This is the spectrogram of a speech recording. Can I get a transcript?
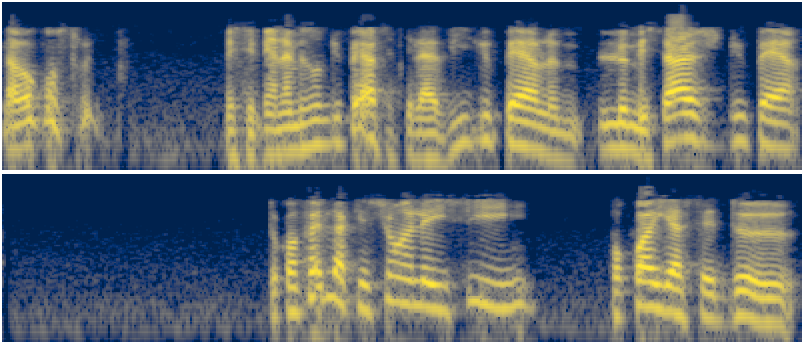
Il l'a reconstruit. Mais c'est bien la maison du père, c'était la vie du père, le, message du père. Donc en fait, la question elle est ici, pourquoi il y a ces deux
